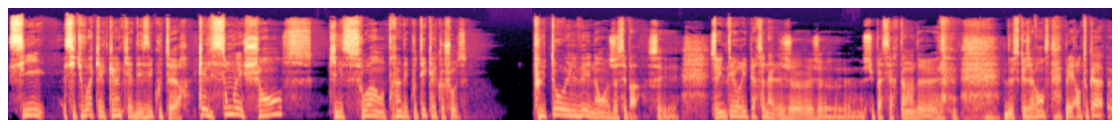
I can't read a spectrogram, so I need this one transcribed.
si si tu vois quelqu'un qui a des écouteurs, quelles sont les chances qu'il soit en train d'écouter quelque chose? Plutôt élevé, non, je sais pas. C'est c'est une théorie personnelle. Je je, je suis pas certain de de ce que j'avance, mais en tout cas euh,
